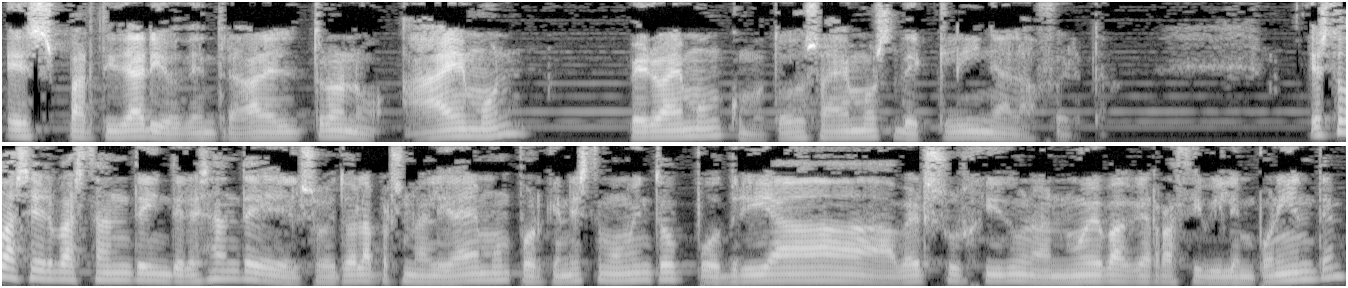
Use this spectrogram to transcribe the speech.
es partidario de entregar el trono a Aemon, pero Aemon, como todos sabemos, declina la oferta. Esto va a ser bastante interesante, sobre todo la personalidad de Aemon, porque en este momento podría haber surgido una nueva guerra civil en Poniente.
